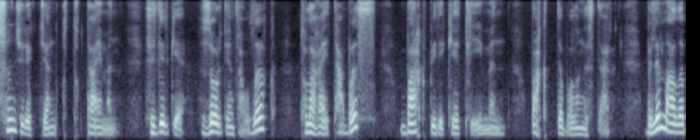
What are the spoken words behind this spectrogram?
шын жүректен құттықтаймын. Сіздерге зор денсаулық толағай табыс бақ береке тілеймін. Бақытты болыңыздар. Білім алып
